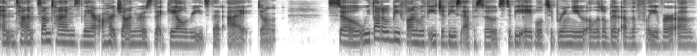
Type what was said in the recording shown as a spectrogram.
And time, sometimes there are genres that Gail reads that I don't. So we thought it would be fun with each of these episodes to be able to bring you a little bit of the flavor of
